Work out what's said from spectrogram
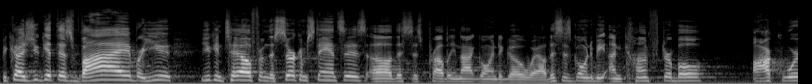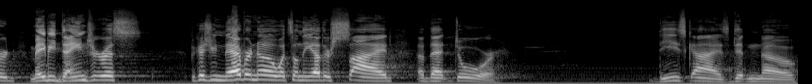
Because you get this vibe, or you, you can tell from the circumstances, oh, this is probably not going to go well. This is going to be uncomfortable, awkward, maybe dangerous because you never know what's on the other side of that door. These guys didn't know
